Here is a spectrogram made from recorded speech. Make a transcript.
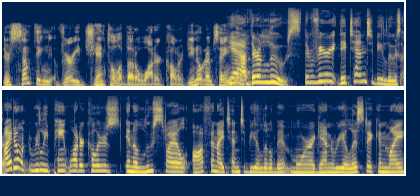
there's something very gentle about a watercolor. Do you know what I'm saying? Yeah, Donna? they're loose. They're very. They tend to be loose. I don't really paint watercolors in a loose style often. I tend to be a little bit more again realistic in my.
